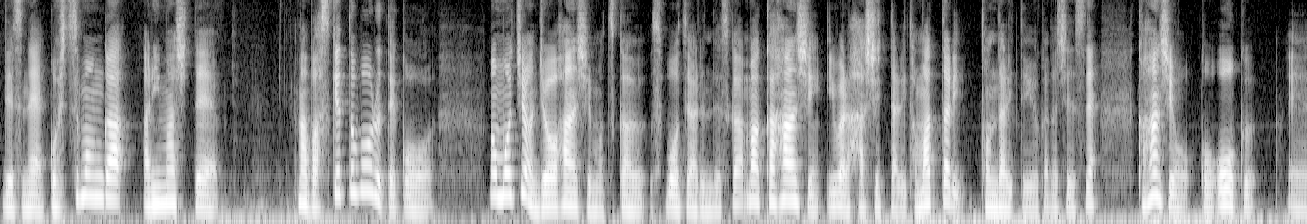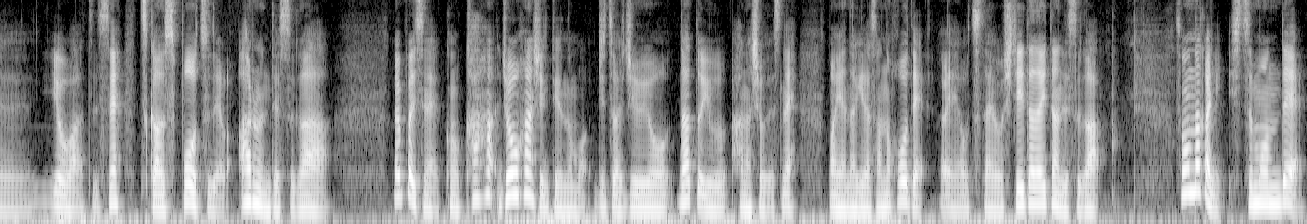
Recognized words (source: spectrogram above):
ですね、ご質問がありまして、まあバスケットボールってこう、まあ、もちろん上半身も使うスポーツであるんですが、まあ、下半身、いわゆる走ったり止まったり飛んだりという形ですね。下半身をこう多く、えー要はですね、使うスポーツではあるんですが、やっぱりですね、この下半上半身っていうのも実は重要だという話をですね、まあ、柳田さんの方で、えーお伝えをしていただいたんですが、その中に質問で、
